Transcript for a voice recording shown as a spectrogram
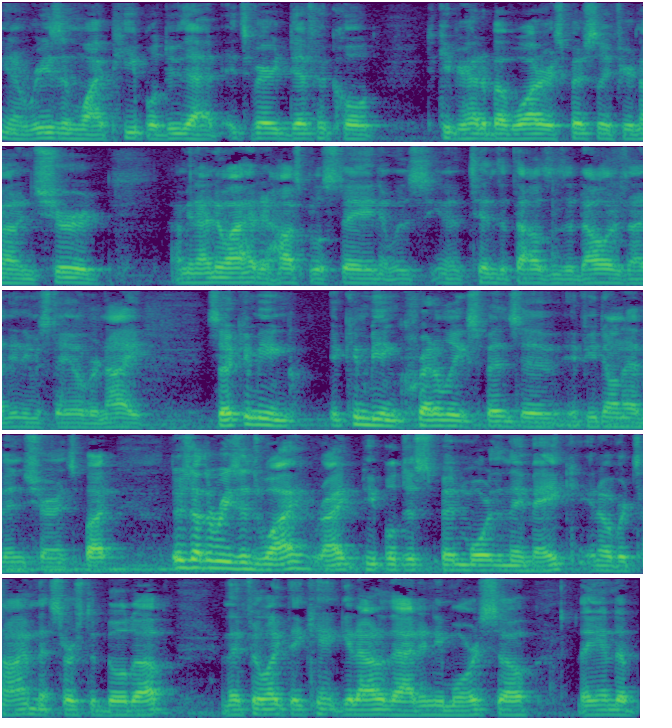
you know reason why people do that. It's very difficult to keep your head above water, especially if you're not insured. I mean, I know I had a hospital stay and it was you know tens of thousands of dollars, and I didn't even stay overnight. So it can be it can be incredibly expensive if you don't have insurance. But there's other reasons why, right? People just spend more than they make, and over time that starts to build up, and they feel like they can't get out of that anymore. So they end up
